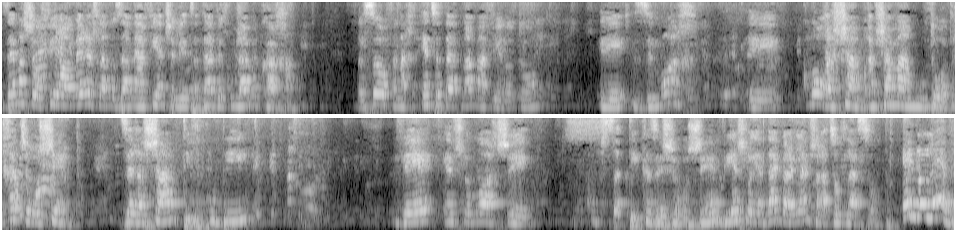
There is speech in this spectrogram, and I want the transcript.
זה מה שאופירה אומרת לנו, זה המאפיין של עץ הדת וכולנו ככה. בסוף, עץ הדת, מה מאפיין אותו? אה, זה מוח אה, כמו רשם, רשם העמותות, אחד שרושם. זה רשם תפקודי, ויש לו מוח שקופסתי כזה שרושם, ויש לו ידיים ורגליים שרצות לעשות. אין לו לב.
